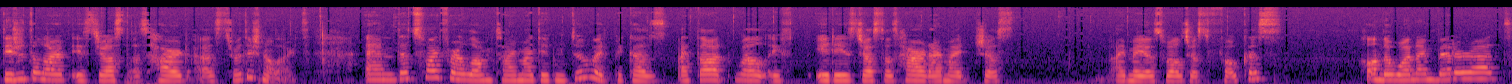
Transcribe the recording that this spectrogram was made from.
Digital art is just as hard as traditional art. And that's why for a long time I didn't do it because I thought, well, if it is just as hard, I might just, I may as well just focus on the one I'm better at.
